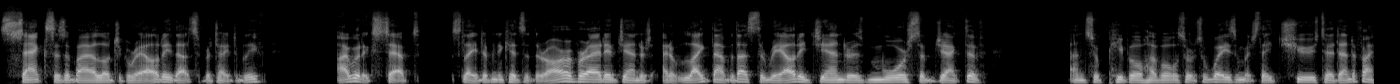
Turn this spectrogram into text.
Sex is a biological reality, that's a protected belief. I would accept slightly different to kids that there are a variety of genders. I don't like that, but that's the reality. Gender is more subjective. And so people have all sorts of ways in which they choose to identify.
